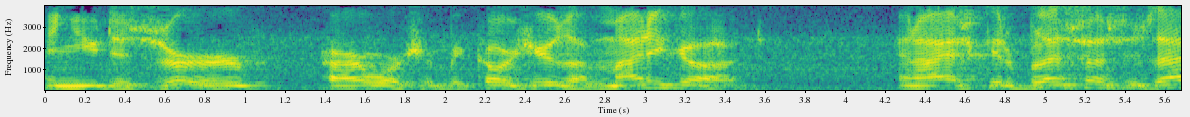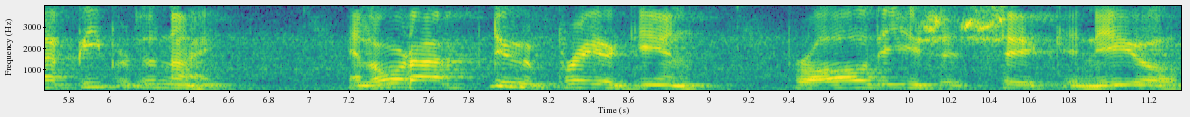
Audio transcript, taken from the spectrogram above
And you deserve our worship because you're the mighty God. And I ask you to bless us as thy people tonight. And Lord, I do pray again for all these that's sick and ill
